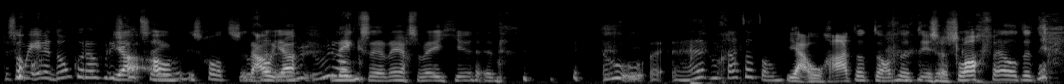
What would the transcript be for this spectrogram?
Dus dan moet je in het donker over die ja schots heen. over die schots. Hoe Nou ja, hoe- hoe links en rechts, weet je. Hoe, hoe, eh, hè? hoe gaat dat dan? Ja, hoe gaat het dan? Het is een slagveld. Het-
